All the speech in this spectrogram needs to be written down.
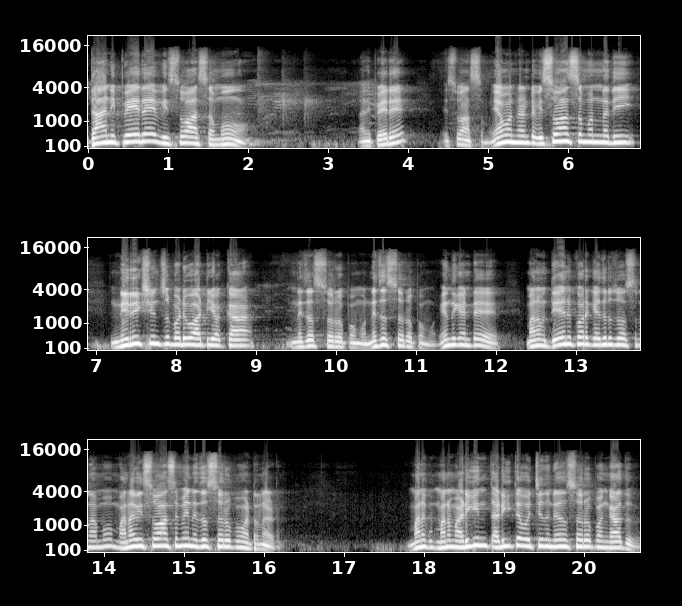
దాని పేరే విశ్వాసము. దాని పేరే విశ్వాసం ఏమంటే విశ్వాసం అన్నది నిరీక్షించబడి వాటి యొక్క నిజస్వరూపము నిజస్వరూపము. ఎందుకంటే మనం దేని కొరకు ఎదురు చూస్తున్నామో మన విశ్వాసమే నిజస్వరూపం అంటున్నాడు. మనకు మనం అడిగి అడిగితే వచ్చింది నిజస్వరూపం కాదు.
